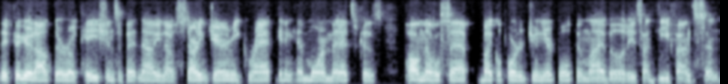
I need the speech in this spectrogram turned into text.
They figured out their rotations a bit now. You know, starting Jerami Grant, getting him more minutes because Paul Millsap, Michael Porter Jr. both been liabilities on defense, and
